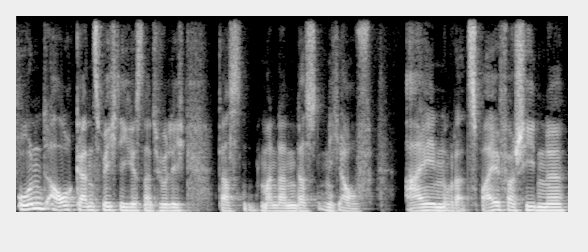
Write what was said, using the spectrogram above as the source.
Und auch ganz wichtig ist natürlich, dass man dann das nicht auf ein oder zwei verschiedene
